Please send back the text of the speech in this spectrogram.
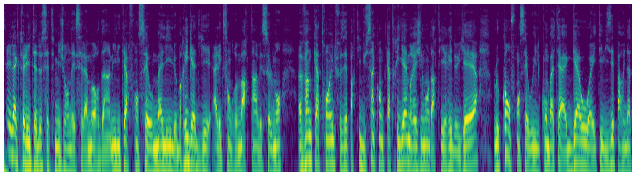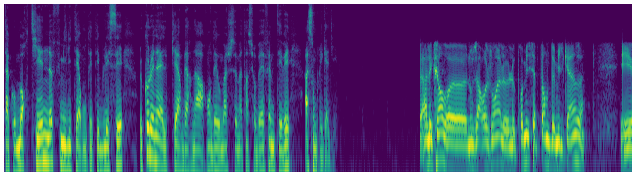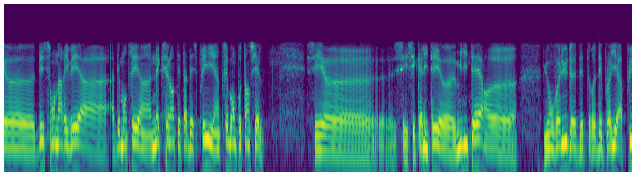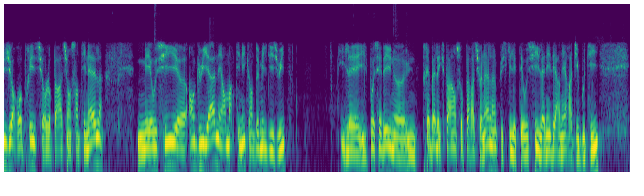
Et l'actualité de cette mi-journée, c'est la mort d'un militaire français au Mali. Le brigadier Alexandre Martin avait seulement 24 ans. Il faisait partie du 54e régiment d'artillerie de hier. Le camp français où il combattait à Gao a été visé par une attaque au mortier. Neuf militaires ont été blessés. Le colonel Pierre Bernard rendait hommage ce matin sur BFM TV à son brigadier. Alexandre euh, nous a rejoint le, 1er septembre 2015. Et euh, dès son arrivée, a, démontré un excellent état d'esprit et un très bon potentiel. Ses, euh, qualités militaires lui ont valu d'être déployé à plusieurs reprises sur l'opération Sentinelle, mais aussi en Guyane et en Martinique en 2018. Il, possédait une, très belle expérience opérationnelle, hein, puisqu'il était aussi l'année dernière à Djibouti.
